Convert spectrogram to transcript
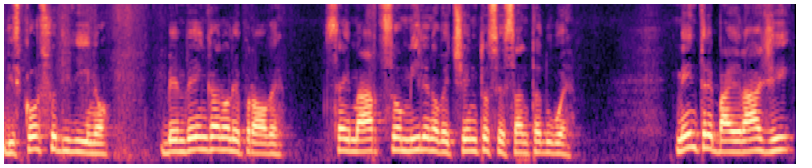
Discorso divino. Benvengano le prove. 6 marzo 1962. Mentre Bairaji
